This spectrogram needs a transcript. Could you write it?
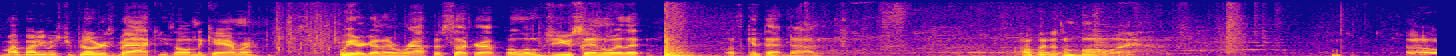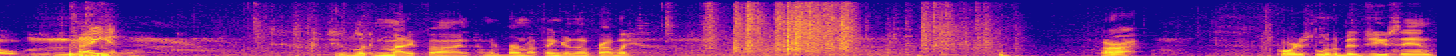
my buddy Mr. Pilger's back. He's holding the camera. We are gonna wrap this sucker up, put a little juice in with it. Let's get that done. Hope it doesn't blow away. Oh man. She's looking mighty fine. I'm gonna burn my finger though, probably. All right. Pour just a little bit of juice in.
